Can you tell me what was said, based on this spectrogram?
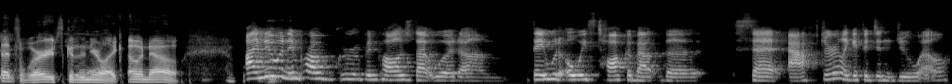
that's worse because then you're like oh no I knew an improv group in college that would um they would always talk about the set after, like if it didn't do well.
